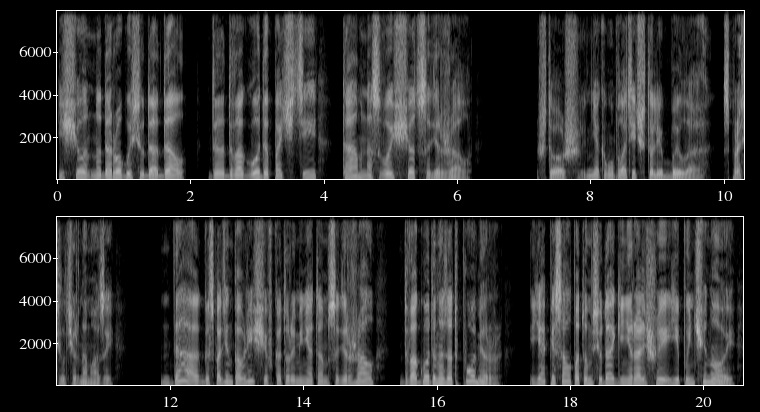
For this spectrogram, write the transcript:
еще на дорогу сюда дал, да два года почти там на свой счет содержал. — Что ж, некому платить, что ли, было? — спросил Черномазый. — Да, господин Павлищев, который меня там содержал, два года назад помер. Я писал потом сюда генеральше Япончиной —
